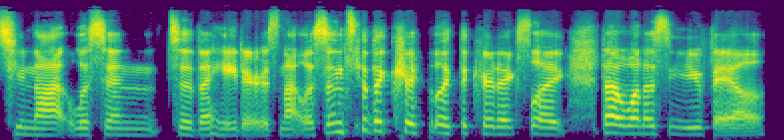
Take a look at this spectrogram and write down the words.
to not listen to the haters not listen to the like the critics like that want to see you fail.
